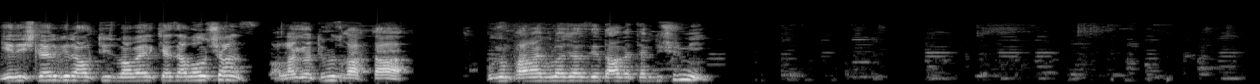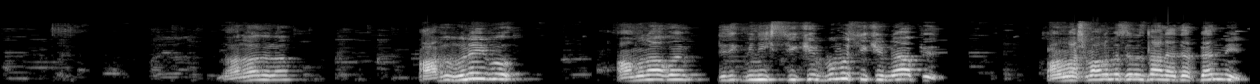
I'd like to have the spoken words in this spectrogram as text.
Girişler 1600 baba herkese bol şans. Vallahi götümüz kalktı ha. Bugün parayı bulacağız diye daha beter düşürmeyin. Lan hadi lan. Abi bu ne bu? Amına koyayım. Dedik minik sikür bu mu sikür ne yapıyor? Anlaşmalı mısınız lan hedef ben miyim?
